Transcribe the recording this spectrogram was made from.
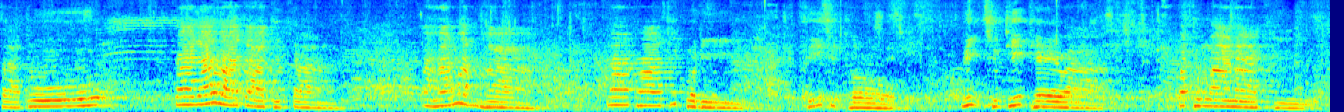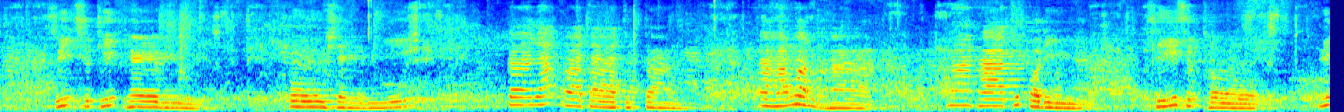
สาธุกายวาจาจิตตังอาหารวันทานาคาธิปดีสีสุโธ วิสุทธิเทวาปทุมานาคี วิสุทธิเทวีปูเชมีกายวาจาจิตตังอาหารวันทานาคาธิปดี สีสุโธวิ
